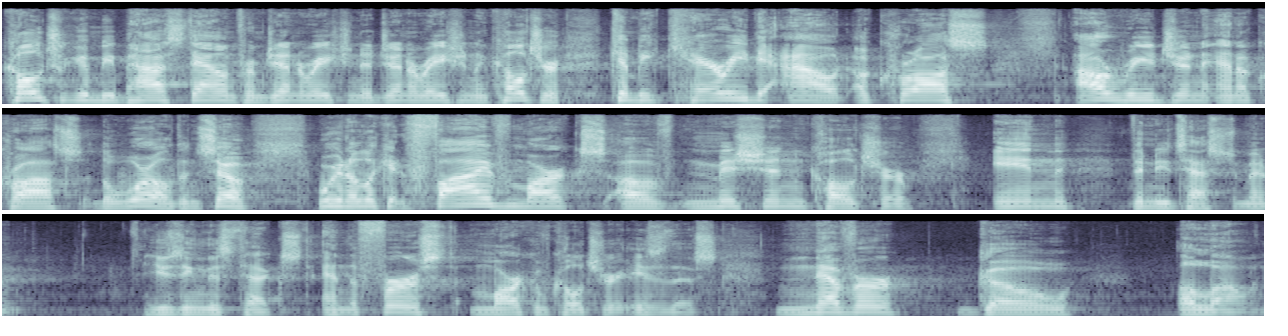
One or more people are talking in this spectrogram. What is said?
Culture can be passed down from generation to generation, and culture can be carried out across our region and across the world. And so we're going to look at five marks of mission culture in the New Testament using this text. And the first mark of culture is this never go alone.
